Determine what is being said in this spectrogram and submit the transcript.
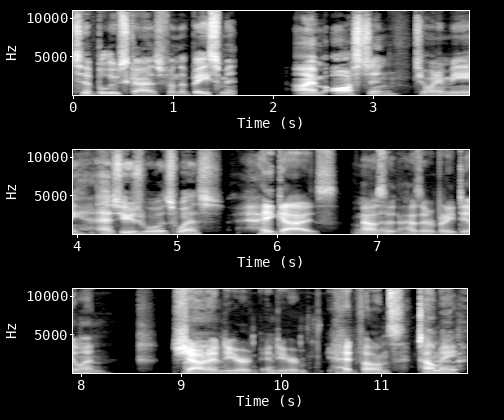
to Blue Skies from the Basement. I am Austin. Joining me as usual is Wes. Hey guys. What How's up? it how's everybody doing? Shout into your into your headphones. Tell me.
